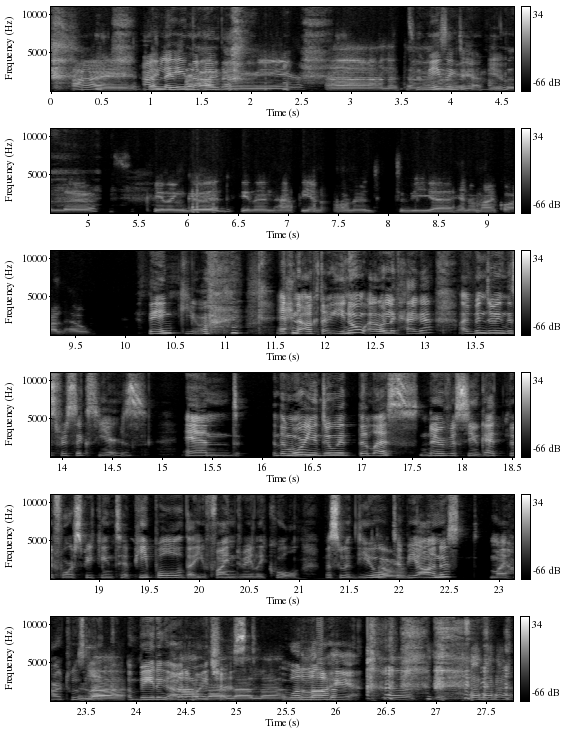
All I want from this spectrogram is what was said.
Hi. Thank you إيه for having me. Uh, أنا It's تمام amazing to have you الحمد لله. Feeling good, feeling happy and honored to be uh, هنا معاكم على الهوا. Thank you. احنا اكتر. You know, اقول لك حاجة. I've been doing this for six years and the more Nice. you do it, the less nervous you get before speaking to people that you find really cool. But with you, to طبعا. be honest, my heart was لا like beating out of لا my لا chest. لا لا don't والله. start that.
